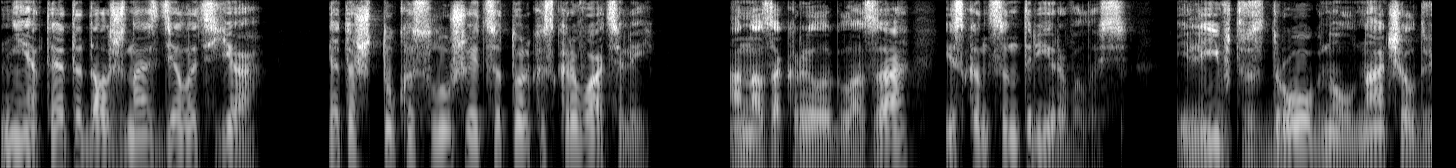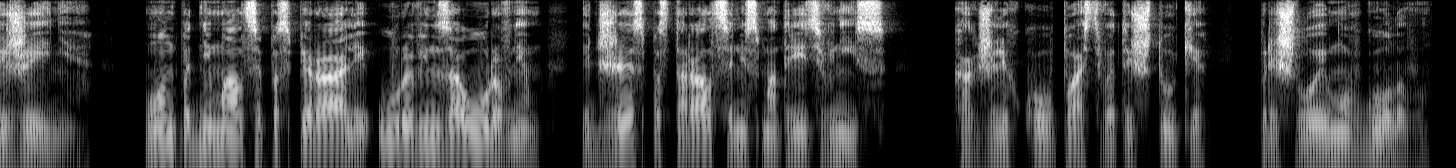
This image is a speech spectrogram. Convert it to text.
нет, это должна сделать я. Эта штука слушается только скрывателей». Она закрыла глаза и сконцентрировалась. И лифт вздрогнул, начал движение. Он поднимался по спирали, уровень за уровнем, и Джесс постарался не смотреть вниз. «Как же легко упасть в этой штуке!» — пришло ему в голову.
